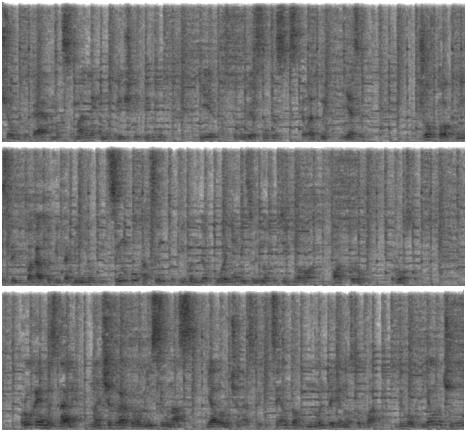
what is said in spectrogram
що викликає максимальний анаболічний відгук і стимулює синтез скелетних м'язів. Жовток містить багато вітамінів і цинку, а цинк потрібен для утворення інсуліноподібного фактору росту. Рухаємось далі. На четвертому місці у нас яловичина з коефіцієнтом 0,92. Білок у яловичині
